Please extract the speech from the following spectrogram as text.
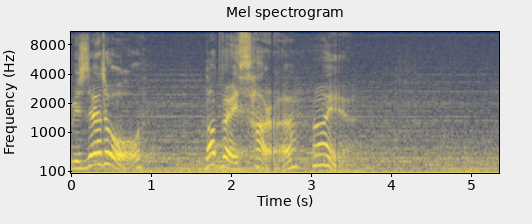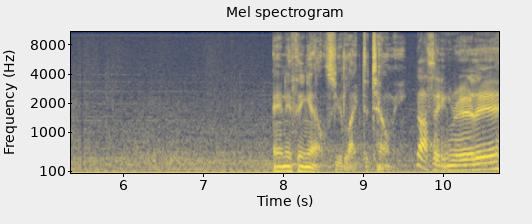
Is that all? Not very thorough, are you? Anything else you'd like to tell me? Nothing, really.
